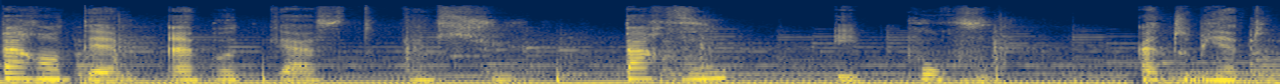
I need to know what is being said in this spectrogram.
Parenthème, un podcast conçu par vous et pour vous. À tout bientôt.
